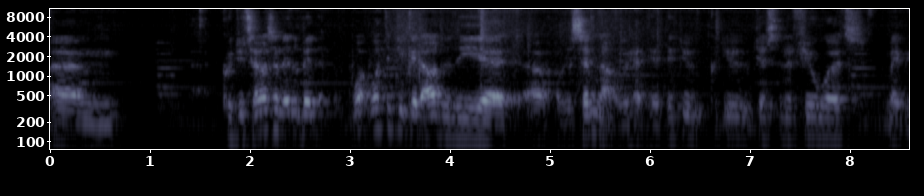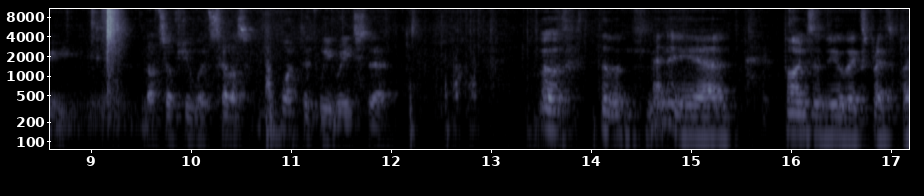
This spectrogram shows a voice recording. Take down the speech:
Um, could you tell us a little bit? What, what did you get out of the uh, uh, of the seminar we had here? Did you could you just in a few words, maybe not so few words, tell us what did we reach there? Well, there were many uh, points of view expressed by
